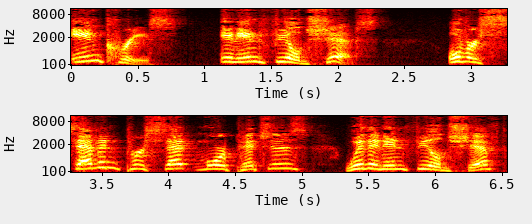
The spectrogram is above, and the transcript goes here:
increase in infield shifts. Over 7% more pitches with an infield shift.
